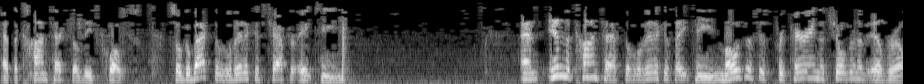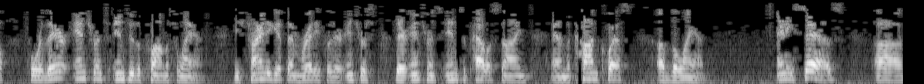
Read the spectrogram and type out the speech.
at the context of these quotes. So go back to Leviticus chapter 18. And in the context of Leviticus 18, Moses is preparing the children of Israel for their entrance into the promised land. He's trying to get them ready for their interest, their entrance into Palestine and the conquest of the land. And he says, uh,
